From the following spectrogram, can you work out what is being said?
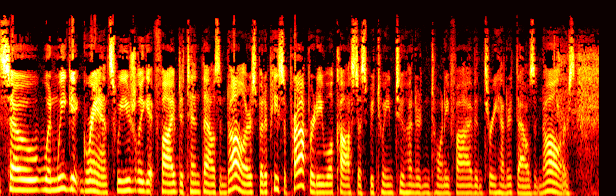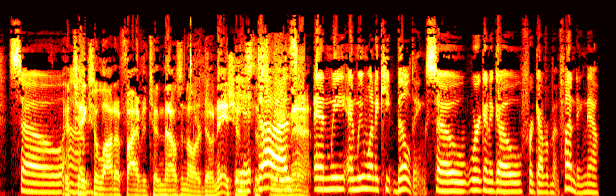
so when we get grants, we usually get five to ten thousand dollars, but a piece of property will cost us between two hundred and twenty-five and three hundred thousand dollars. So It um, takes a lot of five to ten thousand dollar donations it to does, and we and we want to keep building. So we're going to go for government funding. Now,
